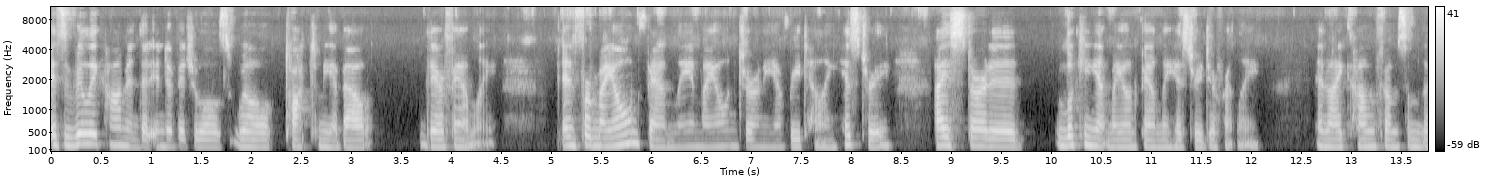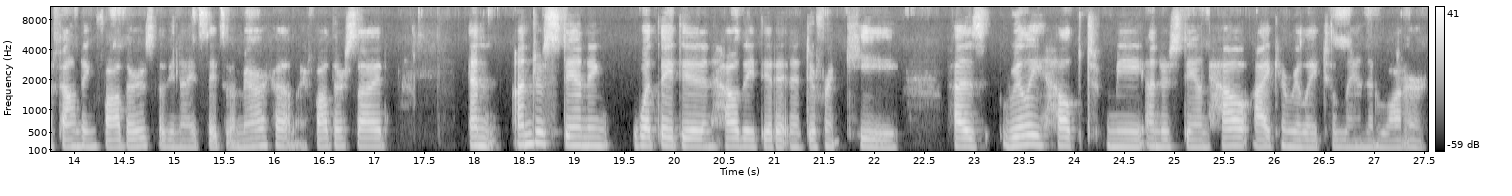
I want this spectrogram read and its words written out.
It's really common that individuals will talk to me about their family. And for my own family and my own journey of retelling history, I started looking at my own family history differently. And I come from some of the founding fathers of the United States of America on my father's side. And understanding what they did and how they did it in a different key has really helped me understand how I can relate to land and water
